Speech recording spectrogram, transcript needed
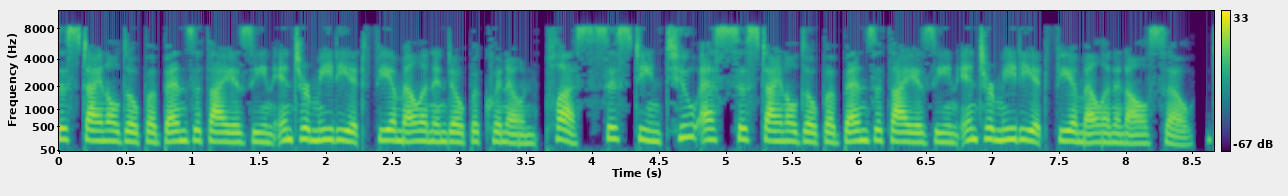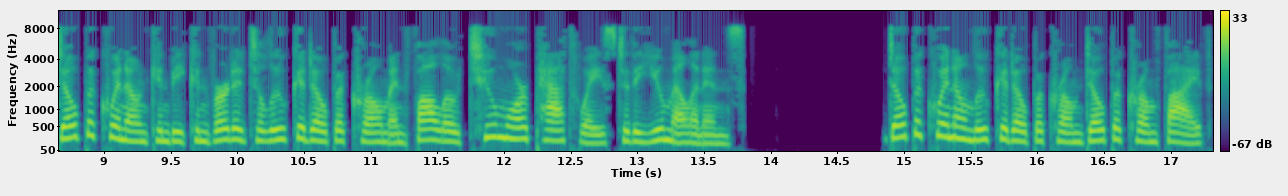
cystinyl benzothiazine intermediate pheomelanin dopaquinone plus cysteine 2S cystinyl benzothiazine intermediate pheomelanin also. Dopaquinone can be converted to leukodopachrome and follow two more pathways to the eumelanins. Dopaquinone leukodopachrome dopachrome 5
